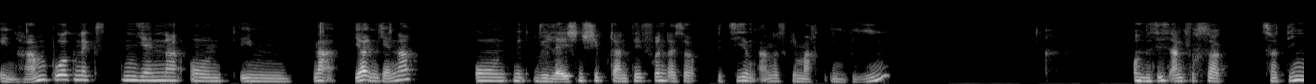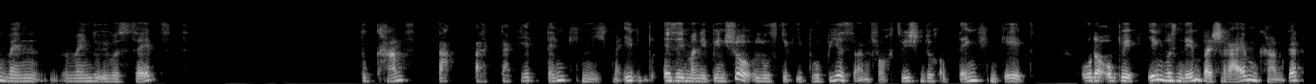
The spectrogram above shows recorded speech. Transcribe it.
in Hamburg nächsten Jänner und im, na, ja, im Jänner und mit Relationship Done Different, also Beziehung anders gemacht in Wien. Und es ist einfach so, so ein Ding, wenn, wenn du übersetzt, du kannst, da, da geht Denken nicht mehr. Ich, also ich meine, ich bin schon lustig, ich probiere es einfach zwischendurch, ob Denken geht oder ob ich irgendwas nebenbei schreiben kann. Gell?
